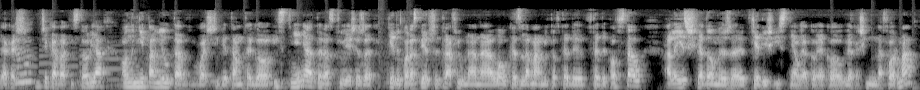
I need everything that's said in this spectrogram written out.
jakaś Mhm. ciekawa historia. On nie pamięta właściwie tamtego istnienia, teraz czuje się, że kiedy po raz pierwszy trafił na, na łąkę z lamami, to wtedy, wtedy powstał. ale jest świadomy, że kiedyś istniał jako, jako jakaś inna forma.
